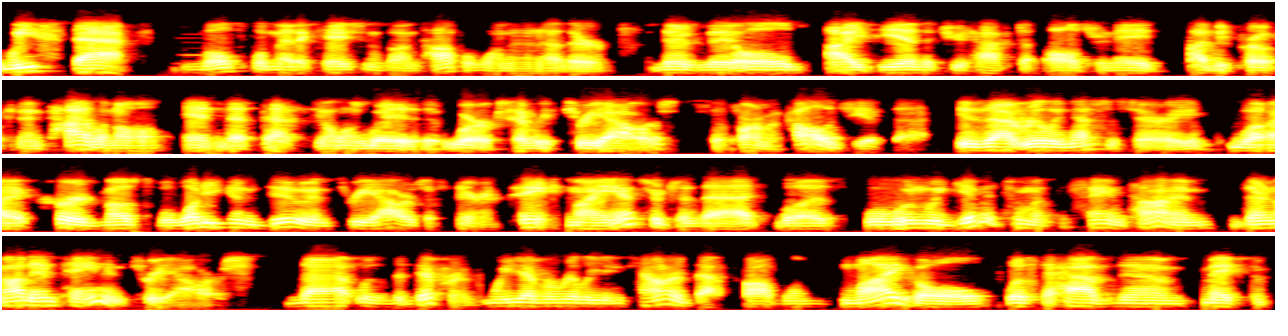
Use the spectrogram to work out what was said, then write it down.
We stacked multiple medications on top of one another, there's the old idea that you have to alternate ibuprofen and Tylenol, and that that's the only way that it works every three hours. The pharmacology of that is that really necessary? What I heard most, well, what are you going to do in three hours if they're in pain? My answer to that was, well, when we give it to them at the same time, they're not in pain in three hours that was the difference. We never really encountered that problem. My goal was to have them make the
